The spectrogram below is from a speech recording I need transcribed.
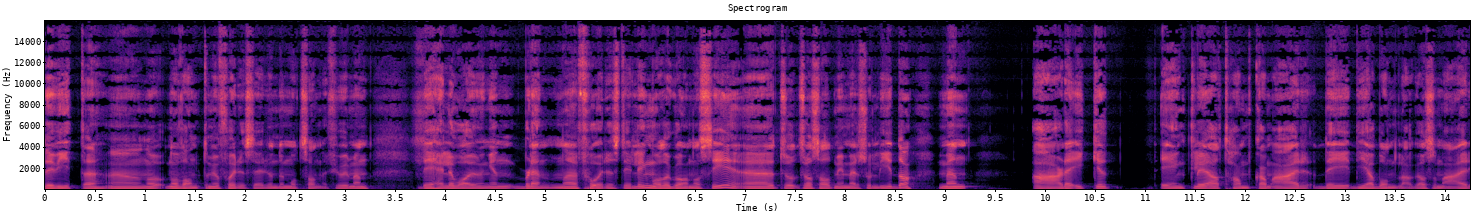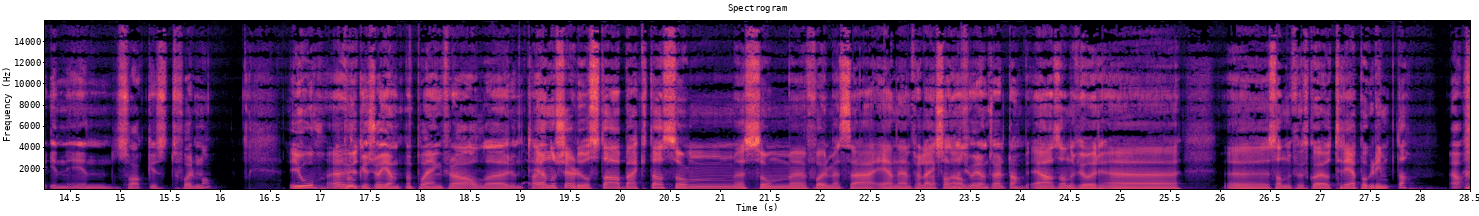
de hvite. Eh, Nå, nå vant de jo forrige serierunde mot Sandefjord, men det heller var jo ingen blendende forestilling, må det gå an å si. Eh, Tross alt mye mer solid, da. Men er det ikke egentlig at HamKam er de, de av båndlaga som er inne i en svakest form nå? Jo, Det eh, plukkes jo jevnt med poeng fra alle rundt her. ja, nå ser du jo Stabæk, da, som, som får med seg 1-1 fra Ja, Sandefjord eventuelt, da. Ja, Sandefjord. Eh, eh, Sandefjord skal jo tre på Glimt, da. Ja.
